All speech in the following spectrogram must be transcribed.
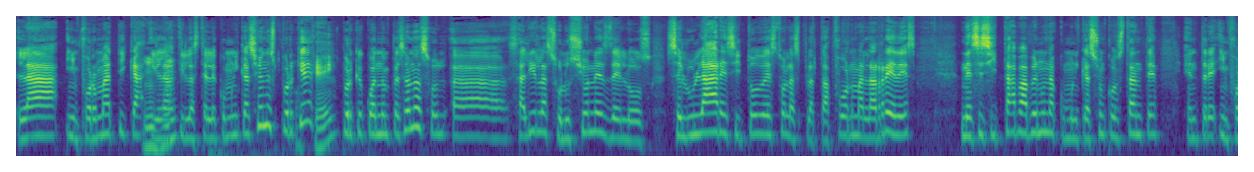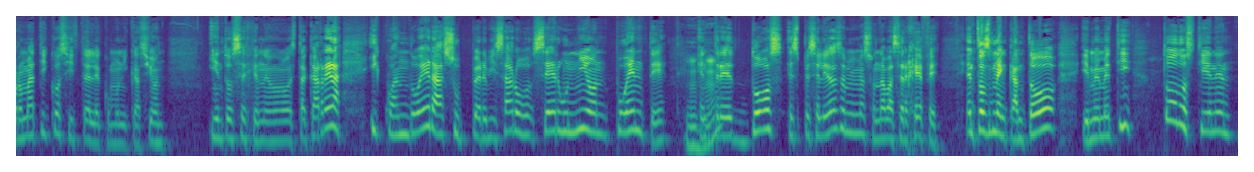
la informática uh -huh. y, la, y, las telecomunicaciones. ¿Por qué? Okay. Porque cuando empezaron a, sol, a, salir las soluciones de los celulares y todo esto, las plataformas, las redes, necesitaba haber una comunicación constante entre informáticos y telecomunicación. Y entonces generó esta carrera. Y cuando era supervisar o ser unión, puente uh -huh. entre dos especialidades, a mí me sonaba ser jefe. Entonces me encantó y me metí. Todos tienen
